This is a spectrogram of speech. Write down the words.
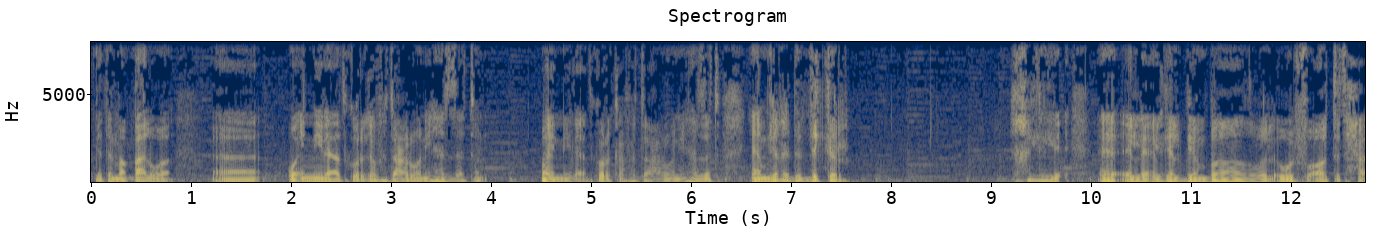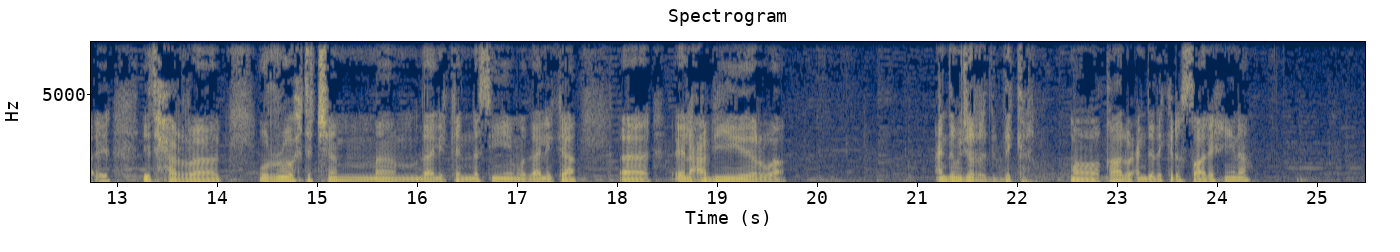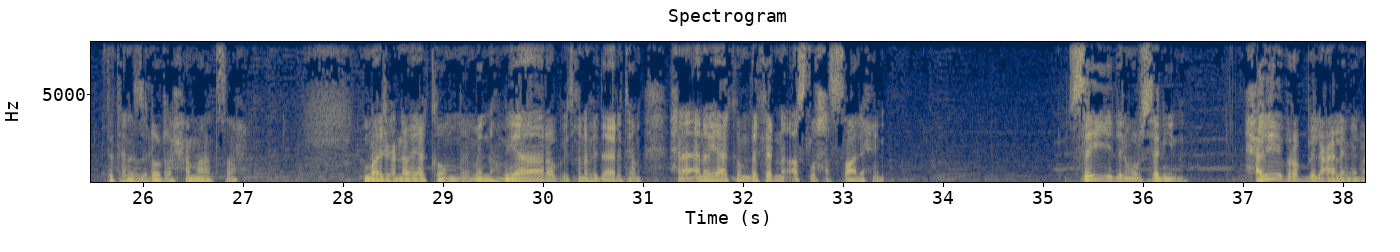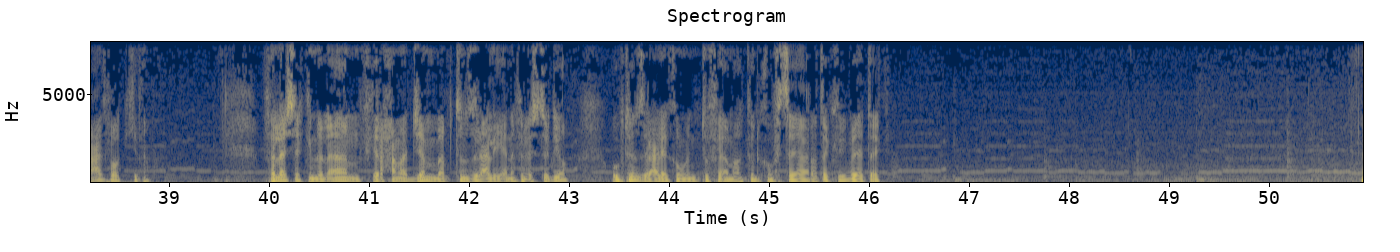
مثل ما قال و آه وإني لا أذكرك فتعروني هزة. وإني لا أذكرك فتعروني هزة. يعني مجرد الذكر يخلي القلب ينبض والفؤاد يتحرك والروح تتشمم ذلك النسيم وذلك آه، العبير و عند مجرد الذكر. ما قالوا عند ذكر الصالحين تتنزل الرحمات صح؟ الله يجعلنا وياكم منهم. يا رب يدخلنا في دائرتهم. إحنا أنا وياكم ذكرنا أصلح الصالحين. سيد المرسلين. حبيب رب العالمين. ما عاد فوق كذا. فلا شك إنه الآن في رحمات جنبه بتنزل علي أنا في الاستوديو وبتنزل عليكم أنتم في أماكنكم في سيارتك في بيتك.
